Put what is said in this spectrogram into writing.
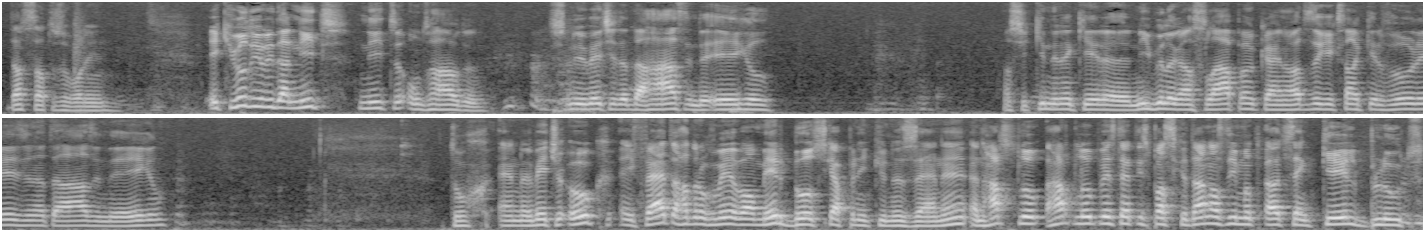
dat staat er zo wel in. Ik wil jullie dat niet, niet onthouden. Dus nu weet je dat de haas en de egel. Als je kinderen een keer eh, niet willen gaan slapen, kan je nou altijd zeggen: ik zal een keer voorlezen uit de haas en de egel. Toch? En dan weet je ook, in feite hadden er nog weer wat meer boodschappen in kunnen zijn. Hè? Een hardloop, hardloopwedstrijd is pas gedaan als iemand uit zijn keel bloedt.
